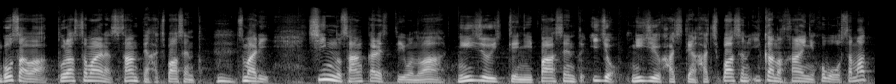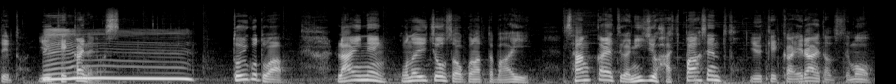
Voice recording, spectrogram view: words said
誤差はプラスマイナス3.8%、うん、つまり真の参加率というものは21.2%以上28.8%以下の範囲にほぼ収まっているという結果になります。ということは来年同じ調査を行った場合参加率が28%という結果が得られたとしても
